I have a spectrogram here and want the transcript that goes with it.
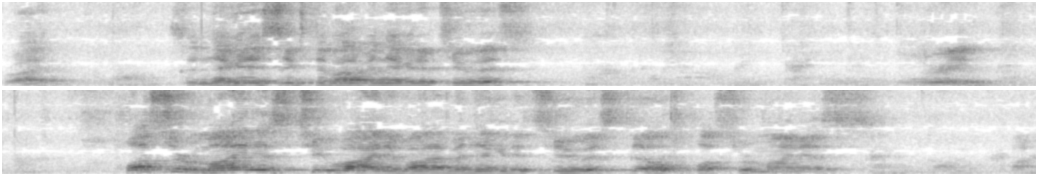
Right? So negative 6 divided by negative 2 is 3. Plus or minus 2i divided by negative 2 is still plus or minus i.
